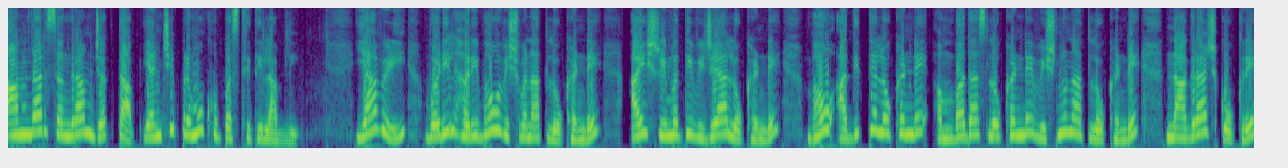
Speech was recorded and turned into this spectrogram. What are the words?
आमदार संग्राम जगताप यांची प्रमुख उपस्थिती लाभली. यावेळी वडील हरिभाऊ विश्वनाथ लोखंडे आई श्रीमती विजया लोखंडे भाऊ आदित्य लोखंडे अंबादास लोखंडे विष्णुनाथ लोखंडे नागराज कोकरे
